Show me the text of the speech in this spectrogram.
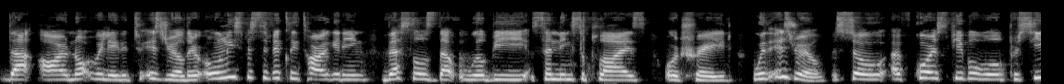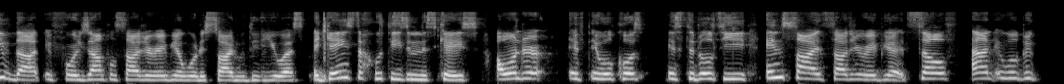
that are not related to Israel. They're only specifically targeting vessels that will be sending supplies or trade with Israel. So, of course, people will perceive that if, for example, Saudi Arabia were to side with the US against the Houthis in this case, I wonder if it will cause instability inside Saudi Arabia itself and it will be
